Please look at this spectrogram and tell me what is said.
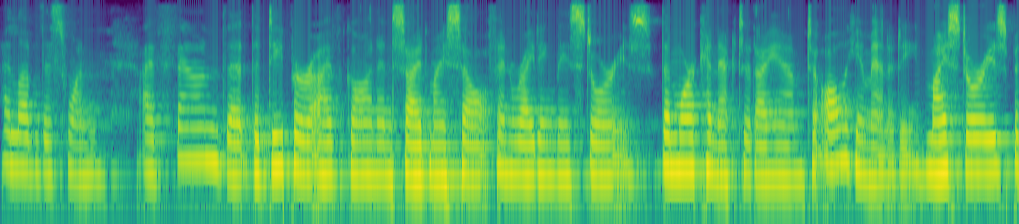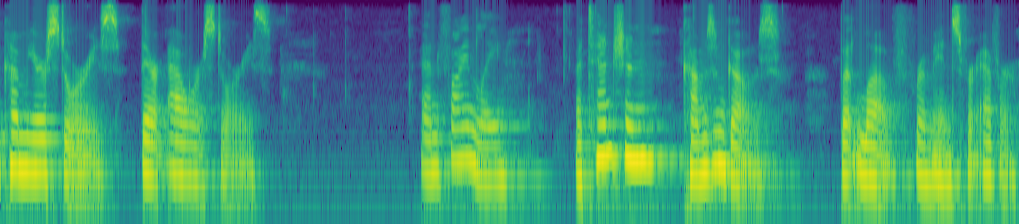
I love this one. I've found that the deeper I've gone inside myself in writing these stories, the more connected I am to all humanity. My stories become your stories, they're our stories. And finally, attention comes and goes but love remains forever.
